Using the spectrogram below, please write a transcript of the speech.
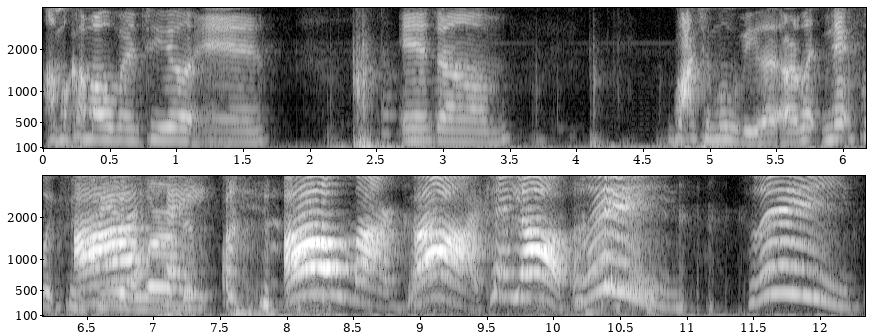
I'm gonna come over and chill and and um watch a movie uh, or let Netflix and chill or hate. oh my god! Can y'all please, please,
